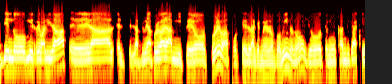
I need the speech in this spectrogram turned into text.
viendo mi rivalidad, eh, era la primera prueba era mi peor prueba, porque es la que menos domino, ¿no? Yo tengo un handicap que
